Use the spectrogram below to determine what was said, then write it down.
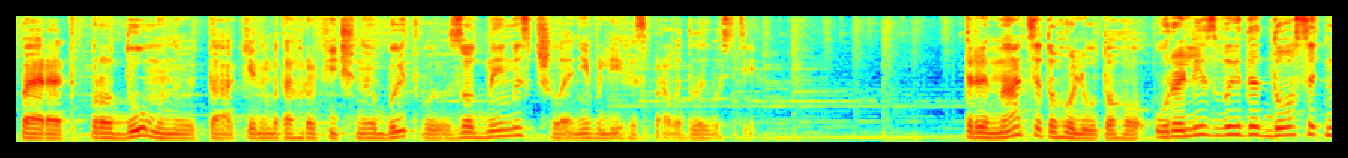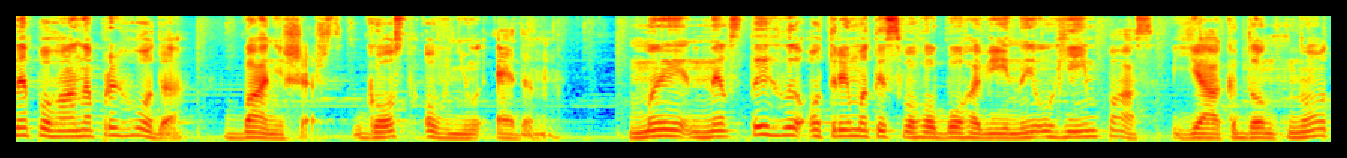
перед продуманою та кінематографічною битвою з одним із членів Ліги справедливості. 13 лютого у реліз вийде досить непогана пригода Banishers Ghost of New Eden. Ми не встигли отримати свого бога війни у Game Pass, як Dontnod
